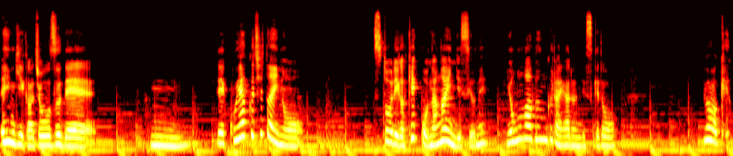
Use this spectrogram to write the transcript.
演技が上手で、うん。で、子役時代のストーリーが結構長いんですよね。4話分ぐらいあるんですけど、いや結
